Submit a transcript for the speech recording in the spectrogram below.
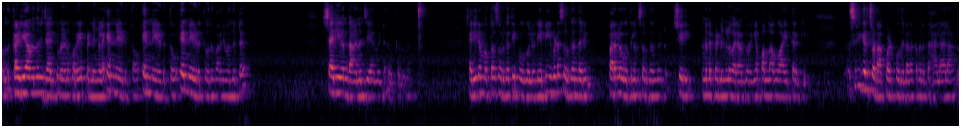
ഒന്ന് കഴിയാമെന്ന് വിചാരിക്കുമ്പോഴാണ് കുറേ പെണ്ണുങ്ങളെ എന്നെ എടുത്തോ എന്നെ എടുത്തോ എന്നെ എടുത്തോ എന്ന് പറഞ്ഞു വന്നിട്ട് ശരീരം ദാനം ചെയ്യാൻ വേണ്ടി നിൽക്കുന്നത്. ശരീരം മൊത്തം സ്വർഗത്തിൽ പോകുമല്ലോ. നബി ഇവിടെ സ്വർഗം തരും. പരലോകത്തിലും സ്വർഗം കിട്ടും. ശരി അങ്ങനെ പെണ്ണുങ്ങൾ വരാൻ തുടങ്ങി. അപ്പം അള്ളാഹു ആയിത്തിറക്കി സ്വീകരിച്ചോടാ കുഴപ്പമൊന്നുമില്ല. അതൊക്കെ നിനക്ക് ഹലാലാണ്.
